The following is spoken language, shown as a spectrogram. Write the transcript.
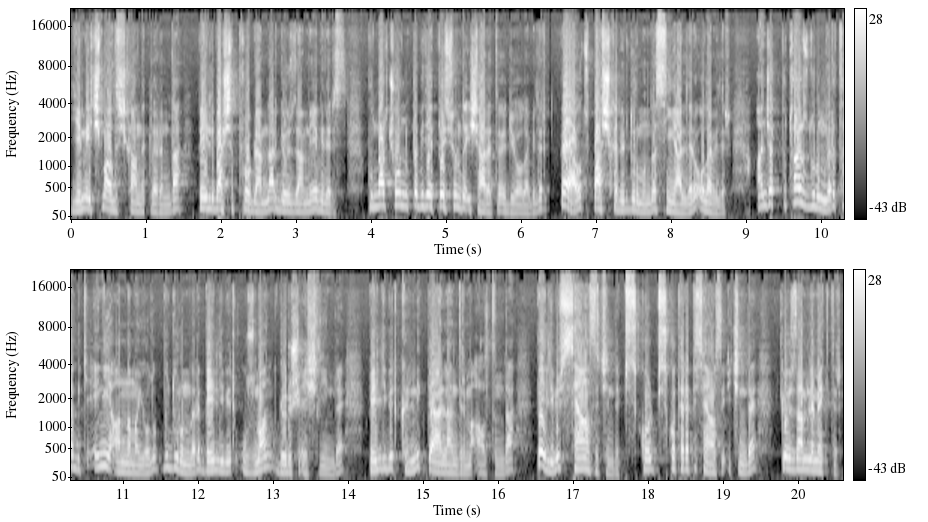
yeme içme alışkanlıklarında belli başlı problemler gözlemleyebiliriz. Bunlar çoğunlukla bir depresyonu da işaret ediyor olabilir veyahut başka bir durumunda sinyalleri olabilir. Ancak bu tarz durumları tabii ki en iyi anlama yolu bu durumları belli bir uzman görüşü eşliğinde, belli bir klinik değerlendirme altında, belli bir seans içinde, psiko, psikoterapi seansı içinde gözlemlemektir.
